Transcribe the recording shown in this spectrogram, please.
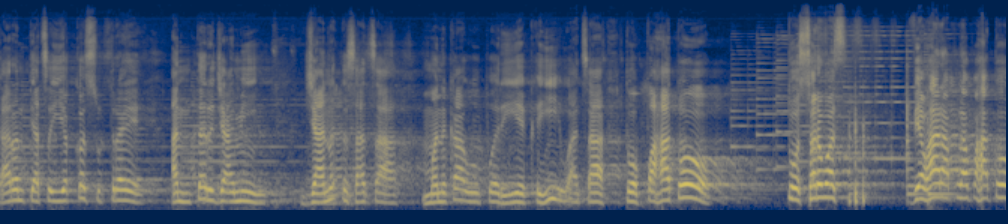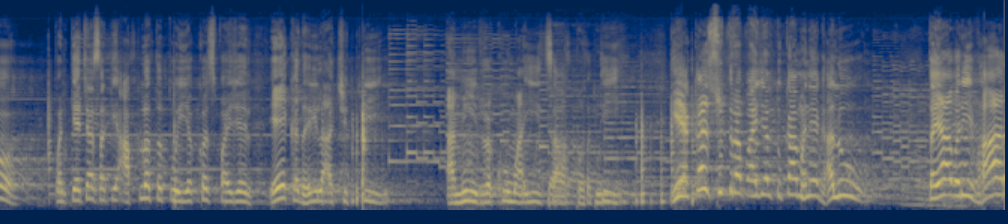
कारण त्याचं एकच सूत्र आहे अंतर्जामी जानत साचा मनका उपर एकही वाचा. तो पाहतो तो सर्व व्यवहार आपला पाहतो. पण त्याच्यासाठी आपलं तत्व एकच पाहिजे. एक धरीला चित्ती आम्ही रखुमाईचा पती. एकच सूत्र पाहिजे तुका म्हणे घालू. तयावरी भार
